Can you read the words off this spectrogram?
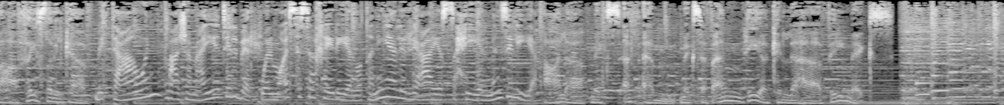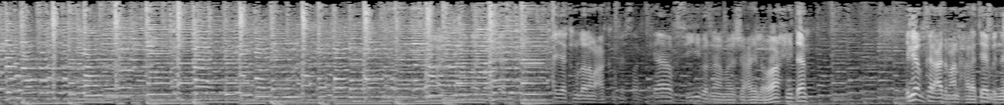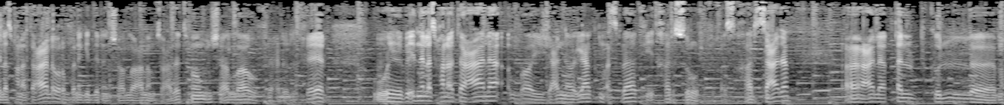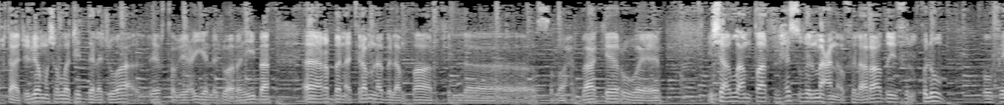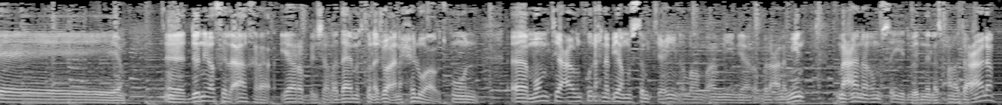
مع فيصل الكاف. بالتعاون مع جمعية البر والمؤسسة الخيرية الوطنية للرعاية الصحية المنزلية. على ميكس أف أم. ميكس أف أم هي كلها في الميكس. حياكم الله أنا معكم فيصل الكاف في برنامج عائلة واحدة. اليوم كالعادة معنا حالتين بإذن الله سبحانه وتعالى وربنا يقدر إن شاء الله على مساعدتهم إن شاء الله وفعل الخير. وبإذن الله سبحانه وتعالى الله يجعلنا وإياكم أسباب في إدخال السرور في إدخال السعادة آه، على قلب كل آه، محتاج. اليوم ما شاء الله جدا الأجواء غير طبيعية الأجواء رهيبة. آه، ربنا أكرمنا بالأمطار في الصباح الباكر وإن شاء الله أمطار في الحس وفي المعنى وفي الأراضي وفي القلوب. وفي الدنيا وفي الآخرة. يا رب إن شاء الله دائما تكون أجواءنا حلوة وتكون ممتعة ونكون إحنا بها مستمتعين. اللهم آمين يا رب العالمين. معنا أم سيد بإذن الله سبحانه وتعالى.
